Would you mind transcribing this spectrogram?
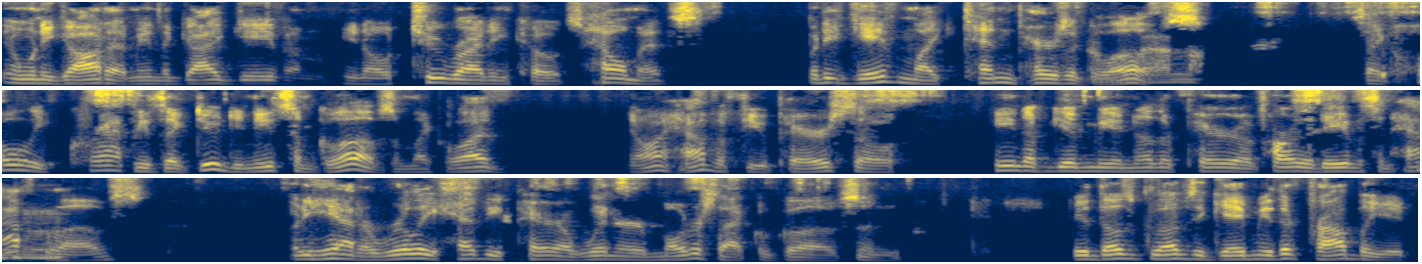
And when he got it, I mean, the guy gave him, you know, two riding coats, helmets, but he gave him like 10 pairs of gloves. It's like, holy crap. He's like, dude, you need some gloves. I'm like, well, I, you know, I have a few pairs. So he ended up giving me another pair of Harley Davidson half mm-hmm. gloves, but he had a really heavy pair of winter motorcycle gloves. And dude, those gloves he gave me, they're probably,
